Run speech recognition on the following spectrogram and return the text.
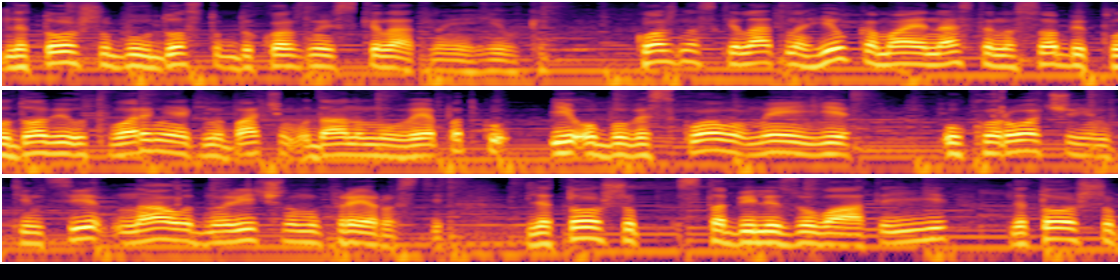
для того, щоб був доступ до кожної скелетної гілки. Кожна скелетна гілка має нести на собі плодові утворення, як ми бачимо у даному випадку, і обов'язково ми її укорочуємо в кінці на однорічному прирості для того, щоб стабілізувати її, для того, щоб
